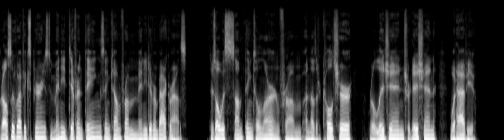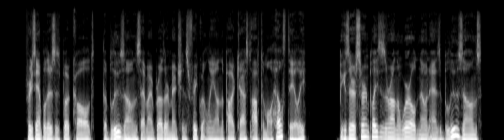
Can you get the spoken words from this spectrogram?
but also who have experienced many different things and come from many different backgrounds. There's always something to learn from another culture, religion, tradition, what have you. For example, there's this book called The Blue Zones that my brother mentions frequently on the podcast Optimal Health Daily, because there are certain places around the world known as blue zones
